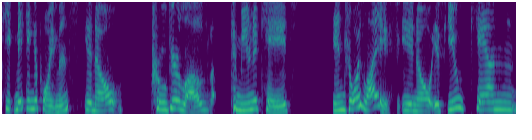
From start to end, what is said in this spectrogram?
Keep making appointments you know prove your love, communicate, enjoy life. You know, if you can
